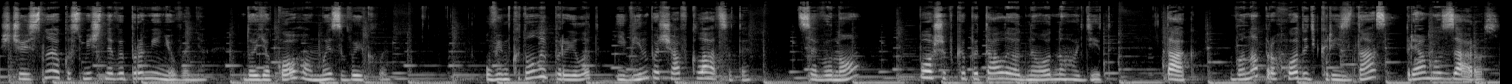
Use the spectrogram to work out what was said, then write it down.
що існує космічне випромінювання, до якого ми звикли. Увімкнули прилад, і він почав клацати. Це воно? пошепки питали одне одного діти. Так, воно проходить крізь нас прямо зараз,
